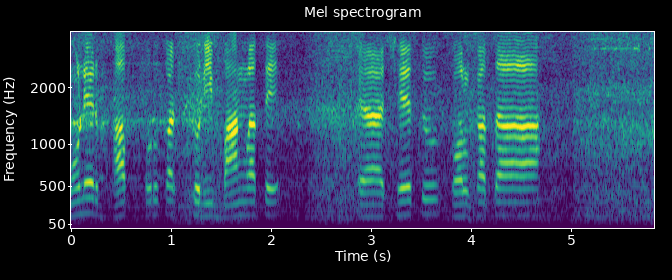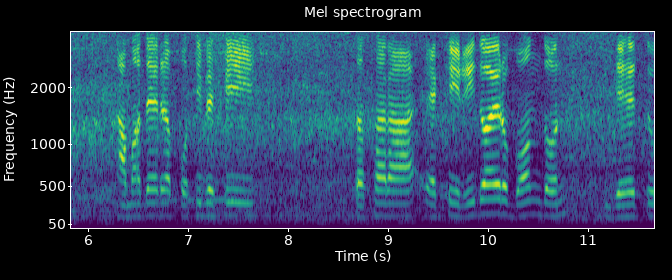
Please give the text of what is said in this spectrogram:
মনের ভাব প্রকাশ করি বাংলাতে। সেহেতু কলকাতা আমাদের প্রতিবেশী, তাছাড়া একটি হৃদয়ের বন্ধন, যেহেতু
